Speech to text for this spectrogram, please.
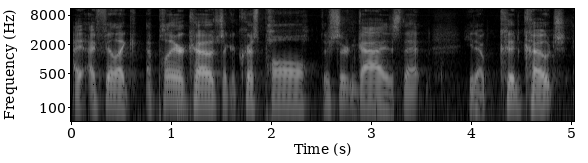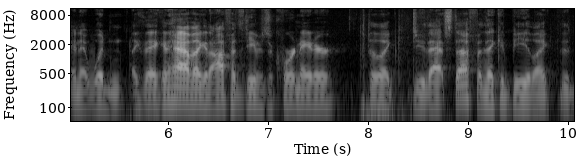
I, I feel like a player coach, like a Chris Paul, there's certain guys that you know could coach, and it wouldn't like they could have like an offensive defensive coordinator to like do that stuff, and they could be like the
